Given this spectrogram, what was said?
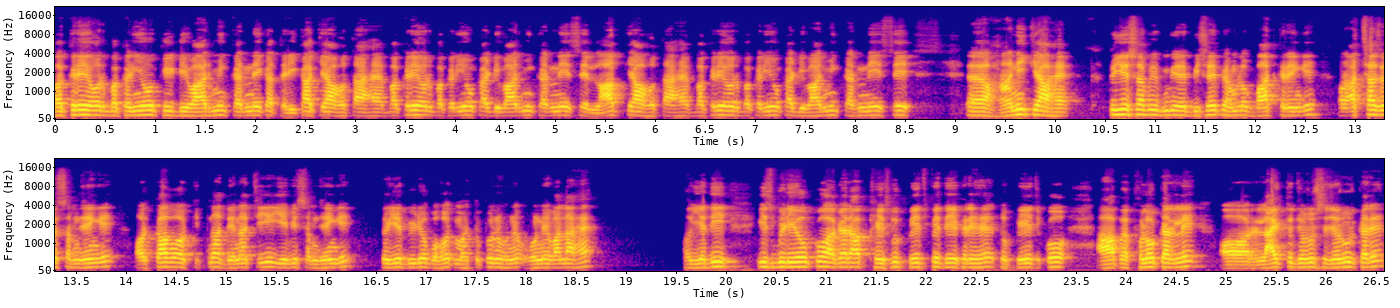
बकरे और बकरियों की डिवार्मिंग करने का तरीका क्या होता है? बकरे और बकरियों का डिवार्मिंग करने से लाभ क्या होता है? बकरे और बकरियों का डिवार्मिंग करने से हानि क्या है? तो ये सब विषय पे हम लोग बात करेंगे और अच्छा से समझेंगे और कब और कितना देना चाहिए ये भी समझेंगे। तो ये वीडियो बहुत महत्वपूर्ण होने होने वाला है। और यदि इस वीडियो को अगर आप फेसबुक पेज पे देख रहे हैं तो पेज को आप फॉलो कर लें और लाइक तो ज़रूर से ज़रूर करें।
